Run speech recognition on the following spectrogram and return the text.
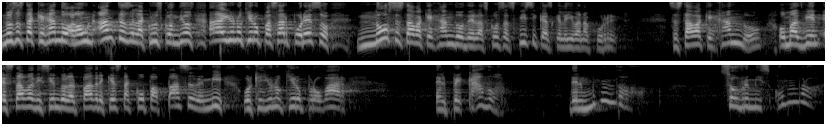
no se está quejando aún antes de la cruz con Dios. Ay, yo no quiero pasar por eso. No se estaba quejando de las cosas físicas que le iban a ocurrir. Se estaba quejando, o más bien estaba diciéndole al Padre que esta copa pase de mí, porque yo no quiero probar el pecado del mundo sobre mis hombros.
